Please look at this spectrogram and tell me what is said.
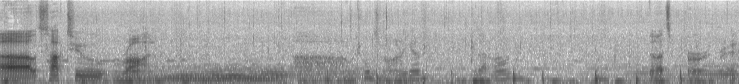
Uh, let's talk to Ron. Uh, which one's Ron again? Is that Ron? No, that's Bird, right?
